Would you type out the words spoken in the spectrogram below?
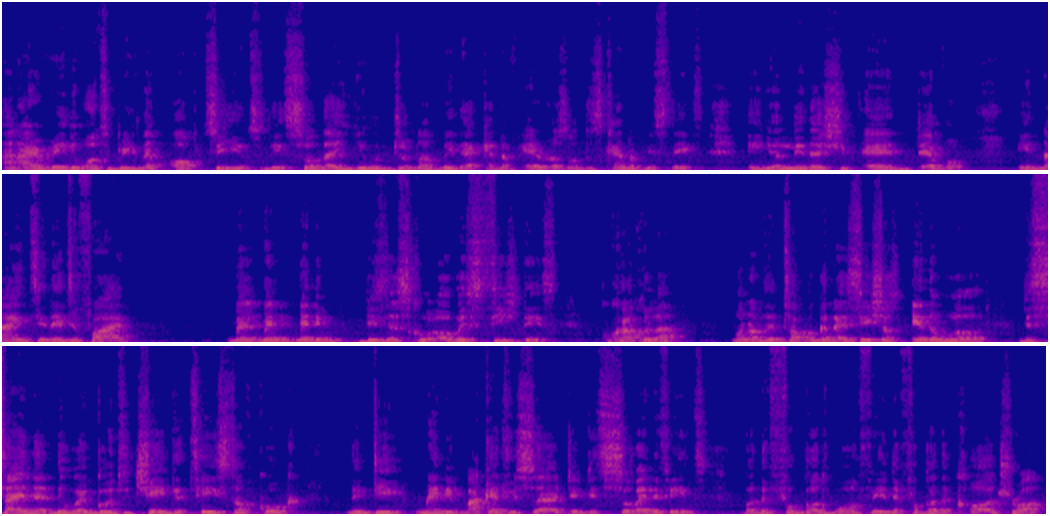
and I really want to bring them up to you today so that you do not make that kind of errors or this kind of mistakes in your leadership endeavor. In 1985, many, many business schools always teach this. Coca-Cola one of the top organizations in the world, decided they were going to change the taste of Coke. They did many market research, they did so many things, but they forgot one thing. They forgot the cultural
